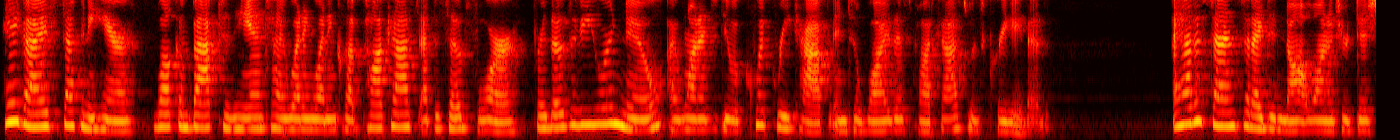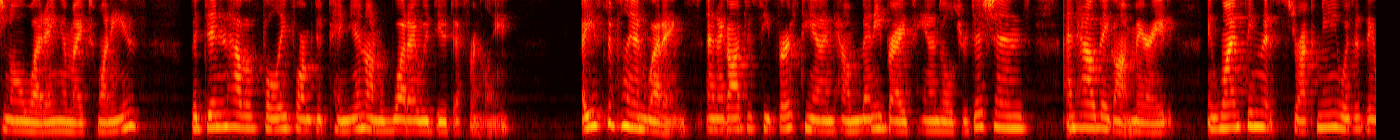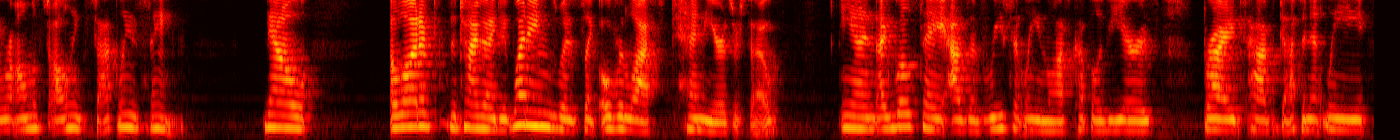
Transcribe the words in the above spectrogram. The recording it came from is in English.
Hey guys, Stephanie here. Welcome back to the Anti Wedding Wedding Club podcast, episode four. For those of you who are new, I wanted to do a quick recap into why this podcast was created. I had a sense that I did not want a traditional wedding in my 20s, but didn't have a fully formed opinion on what I would do differently. I used to plan weddings, and I got to see firsthand how many brides handle traditions and how they got married. And one thing that struck me was that they were almost all exactly the same. Now, a lot of the time that I did weddings was like over the last 10 years or so. And I will say, as of recently, in the last couple of years, brides have definitely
